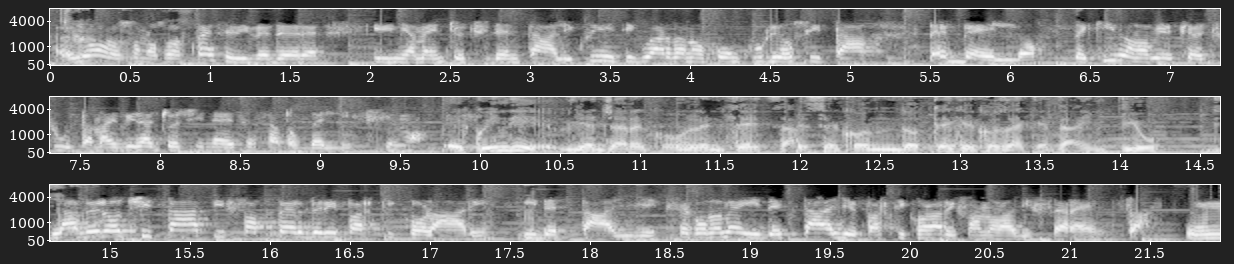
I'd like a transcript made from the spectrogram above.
Certo. loro sono sorpresi di vedere i lineamenti occidentali, quindi ti guardano con curiosità. È bello, Pechino non mi è piaciuta, ma il villaggio cinese è stato bellissimo. E quindi viaggiare con lentezza, secondo te che cos'è che dà in più? La velocità ti fa perdere i particolari, i dettagli. Secondo me i dettagli e i particolari fanno la differenza. Un,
